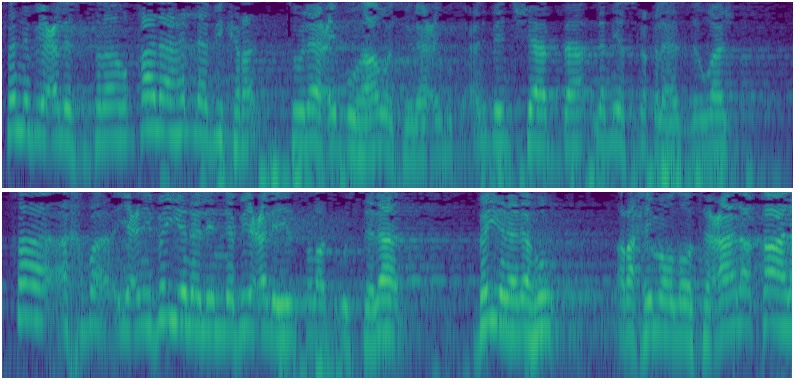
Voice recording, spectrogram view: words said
فالنبي عليه الصلاة والسلام قال هل بكرا؟ تلاعبها وتلاعبك. يعني بنت شابة لم يسبق لها الزواج. فأخبر يعني بين للنبي عليه الصلاة والسلام بين له رحمه الله تعالى قال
